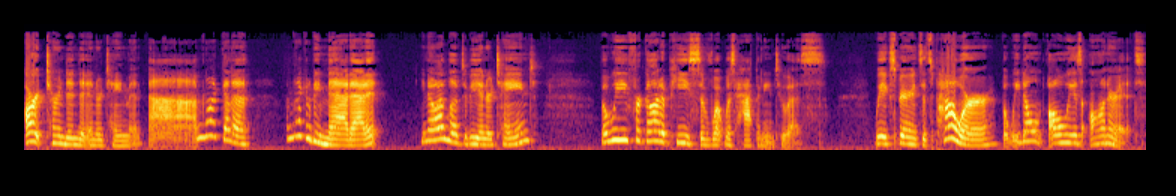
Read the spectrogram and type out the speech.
Art turned into entertainment. Ah, I'm not gonna I'm not gonna be mad at it. You know, I love to be entertained. But we forgot a piece of what was happening to us. We experience its power, but we don't always honor it.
